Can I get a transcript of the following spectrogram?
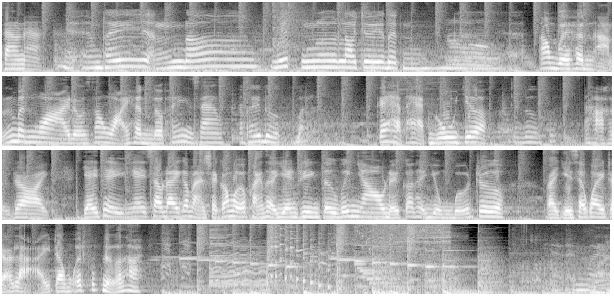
sao nè? Dạ em thấy ảnh đó biết lo cho gia đình. Ờ. dạ, không về hình ảnh bên ngoài rồi sao ngoại hình rồi thấy như sao? Thấy được bạn cái hạp hạp gu chưa? Dạ được à, rồi vậy thì ngay sau đây các bạn sẽ có một cái khoảng thời gian riêng tư với nhau để có thể dùng bữa trưa và chị sẽ quay trở lại trong ít phút nữa thôi. Dạ,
